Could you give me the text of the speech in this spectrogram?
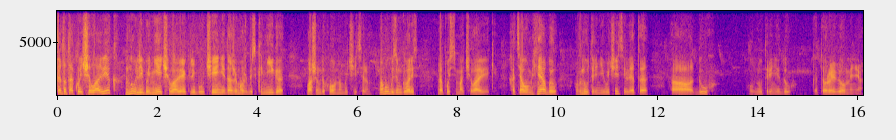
это такой человек, ну, либо не человек, либо учение, даже, может быть, книга вашим духовным учителем. Но мы будем говорить, допустим, о человеке. Хотя у меня был внутренний учитель, это э, дух, внутренний дух, который вел меня.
